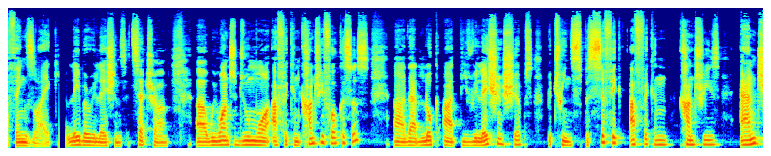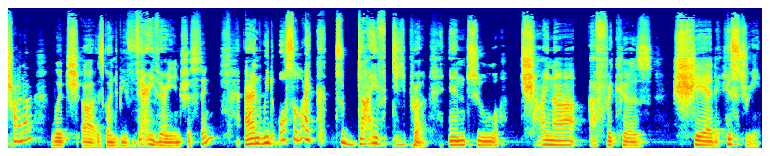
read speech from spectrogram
things like labor relations, etc. Uh, we want to do more African country focuses uh, that look at the relationships between specific African countries and China, which uh, is going to be very, very interesting. And we'd also like to dive deeper into China, Africa's shared history?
